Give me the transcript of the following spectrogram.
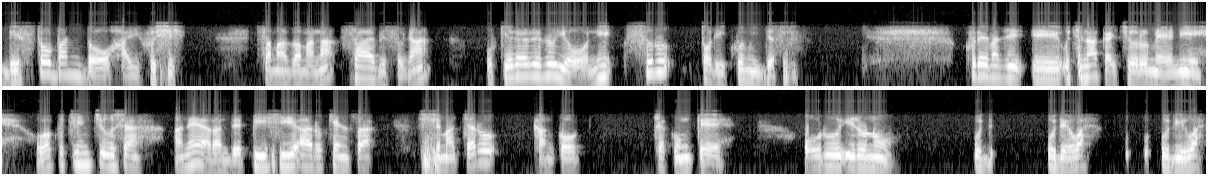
リストバンドを配布し、様々なサービスが受けられるようにする取り組みです。クレマジ、うちなかい中る名にワクチン注射、姉あらんで PCR 検査しまっちゃる観光客んけ、オール色の腕は、腕は、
